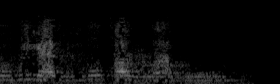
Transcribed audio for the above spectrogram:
قضي المقر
